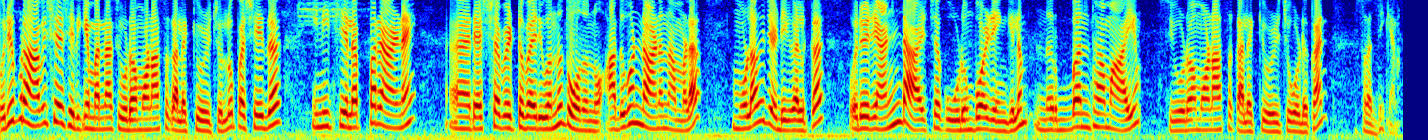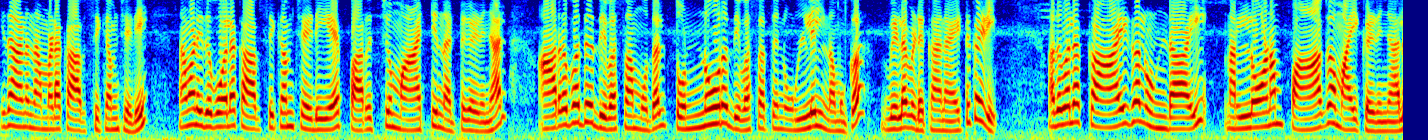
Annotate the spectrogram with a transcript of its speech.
ഒരു പ്രാവശ്യം ശരിക്കും പറഞ്ഞാൽ സ്യൂഡോമോണാസ് കലക്കി ഒഴിച്ചുള്ളൂ. പക്ഷേ ഇത് ഇനി ചിലപ്പോഴാണ് രക്ഷപ്പെട്ട് വരുമെന്ന് തോന്നുന്നു. അതുകൊണ്ടാണ് നമ്മൾ മുളക് ചെടികൾക്ക് ഒരു രണ്ടാഴ്ച കൂടുമ്പോഴെങ്കിലും നിർബന്ധമായും സ്യൂഡോമോണാസ് കലക്കി ഒഴിച്ചു കൊടുക്കാൻ ശ്രദ്ധിക്കണം. ഇതാണ് നമ്മുടെ കാപ്സിക്കം ചെടി. നമ്മൾ ഇതുപോലെ കാപ്സിക്കം ചെടിയെ പറിച്ചു മാറ്റി നട്ട് കഴിഞ്ഞാൽ അറുപത് ദിവസം മുതൽ തൊണ്ണൂറ് ദിവസത്തിനുള്ളിൽ നമുക്ക് വിളവെടുക്കാനായിട്ട് കഴിയും. അതുപോലെ കായ്കൾ ഉണ്ടായി നല്ലോണം പാകമായി കഴിഞ്ഞാൽ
